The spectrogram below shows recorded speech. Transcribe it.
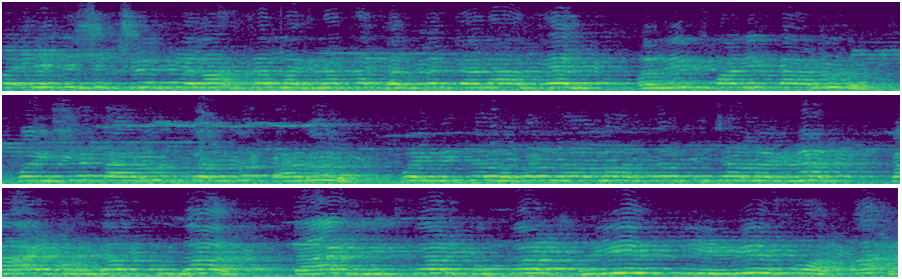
पहिलीचे शिक्षण केलं असेल लग्नाचा खर्च केला असेल ऋण पाणी काढून पैसे काढून कर्ज काढून पहिलीचं लग्न लावलं असेल तिच्या लग्नात काय भांडं कुंडं काय मिक्सर कुकर फ्रीज टीव्ही स्वतः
